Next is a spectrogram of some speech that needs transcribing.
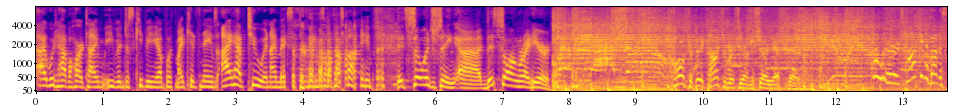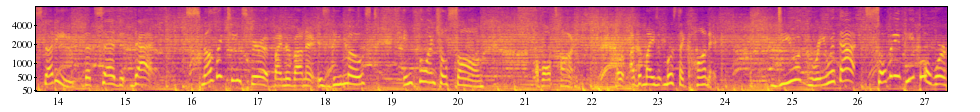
I would have a hard time even just keeping up with my kids' names. I have two, and I mix up their names all the time. It's so interesting. Uh, this song right here caused a bit of controversy on the show yesterday. Well, we were talking about a study that said that Smells Like Teen Spirit by Nirvana is the most influential song of all time, or uh, the my, most iconic. Do you agree with that? So many people were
